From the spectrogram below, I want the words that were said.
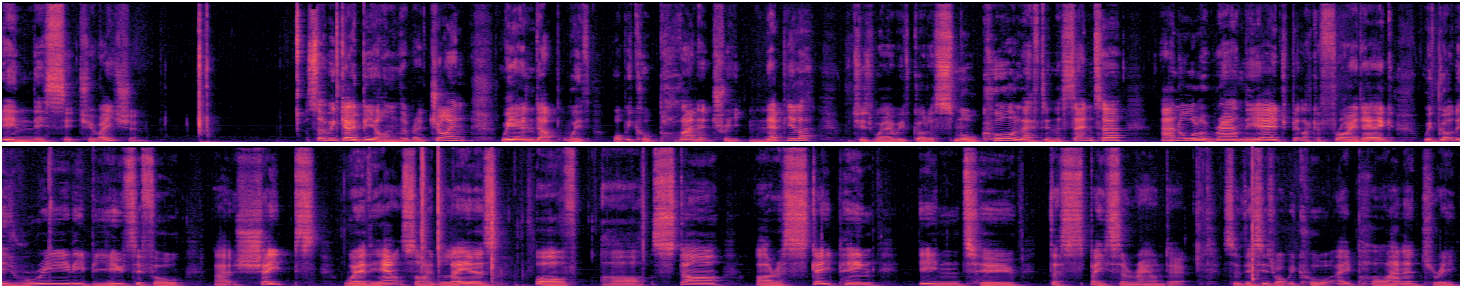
in this situation. So we go beyond the red giant, we end up with what we call planetary nebula, which is where we've got a small core left in the center and all around the edge, a bit like a fried egg, we've got these really beautiful uh, shapes where the outside layers of our star are escaping into the space around it. So this is what we call a planetary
